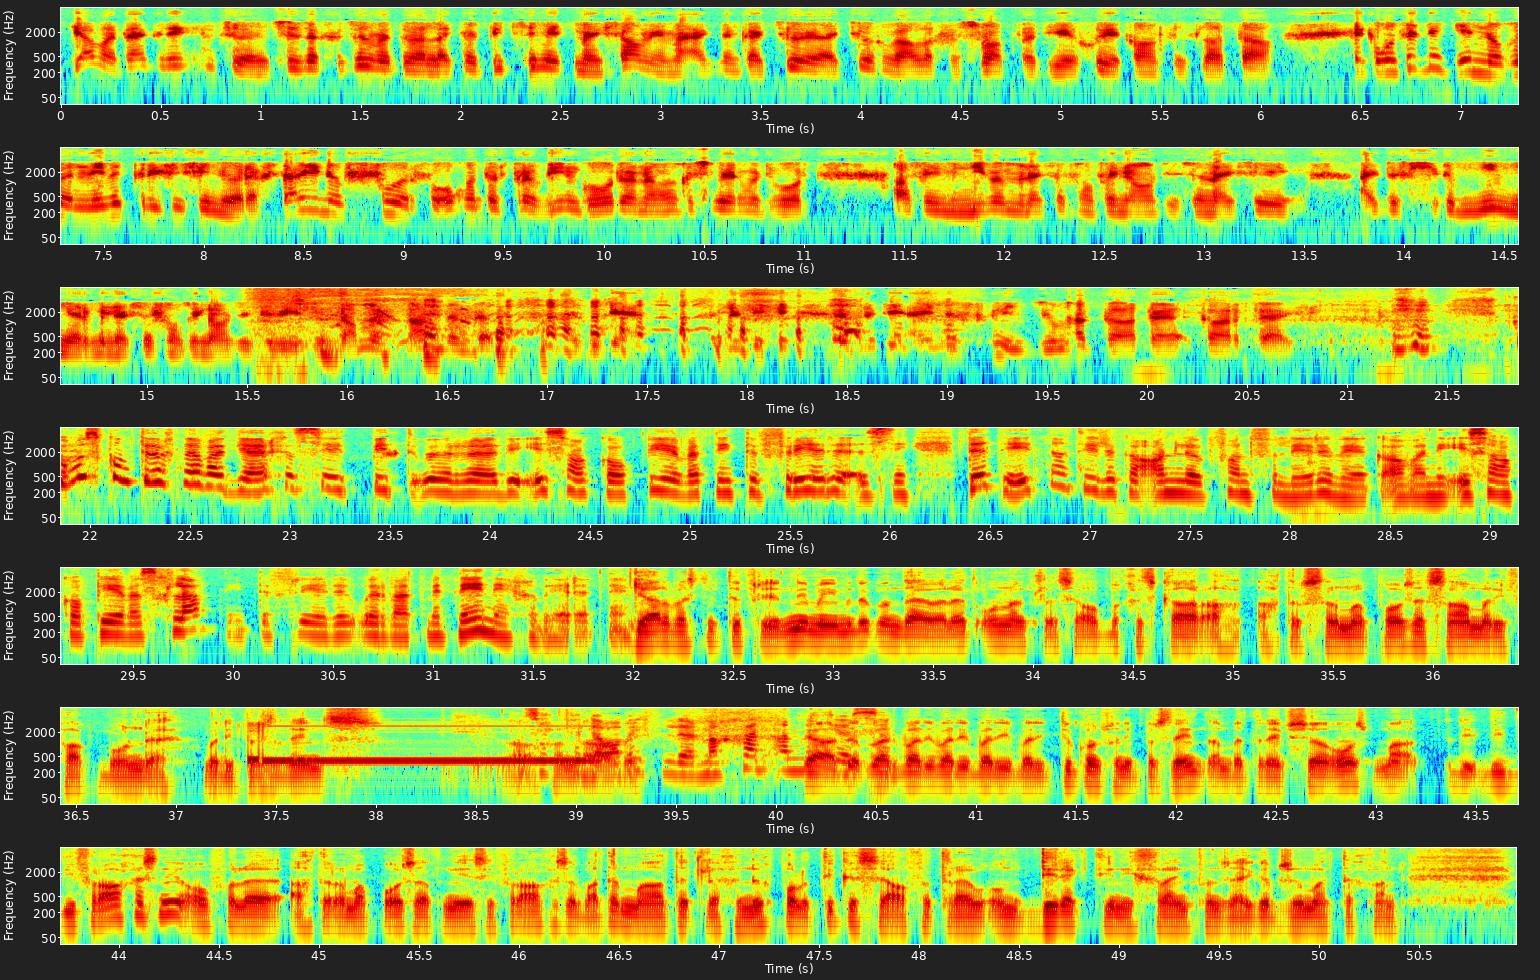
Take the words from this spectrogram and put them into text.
Ja, maar ek reken so. Soos ek gesê het, wat hulle like Piet sê met my saam nie, maar ek dink hy het so hy het so geweldig verswak dat hier 'n goeie kans is dat daar kyk ons het net een nog 'n nuwe krisis hier nodig. Stel jy nou voor vanoggend as Pravin Gordhan nou ingesweer moet word as die nuwe minister van finansies en hy sê hy besluit om nie meer minister van finansies te wees nie. Dan moet dan dink ek dit is die einde van die Zuma kaarte kaarte. Kom ons kom terug na wat jy gesê het Piet oor uh, die SHKP wat nie tevrede is nie. Dit het natuurlik 'n aanloop van verlede week af want die SHKP was glad nie tevrede oor wat met Nene gebeur het nie. Ja, hulle was nie tevrede nie, maar jy moet ook onthou hulle het onlangs hulle self begeskaar agter Samaposa saam met die vakbonde wat die president ons het vir daardie verloor, maar gaan aan ja, met jou. Ja, wat wat wat die wat die wat die toekoms van die president aanbetref. So ons maar die die die vraag is nie of hulle agter Ramaphosa of nie, is die vraag is watter mate het hulle genoeg politieke selfvertroue om direk teen die grein van Jacob Zuma te gaan.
